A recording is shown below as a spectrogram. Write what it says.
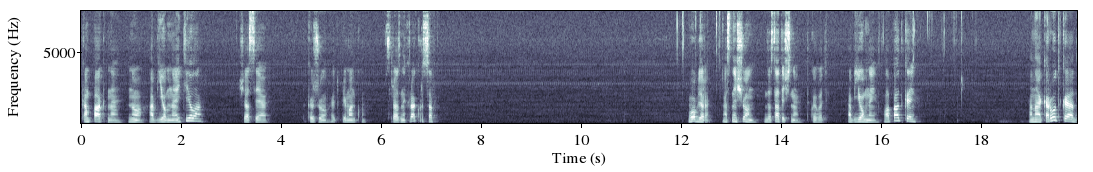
компактное, но объемное тело. Сейчас я покажу эту приманку с разных ракурсов. Воблер оснащен достаточно такой вот объемной лопаткой она короткая,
